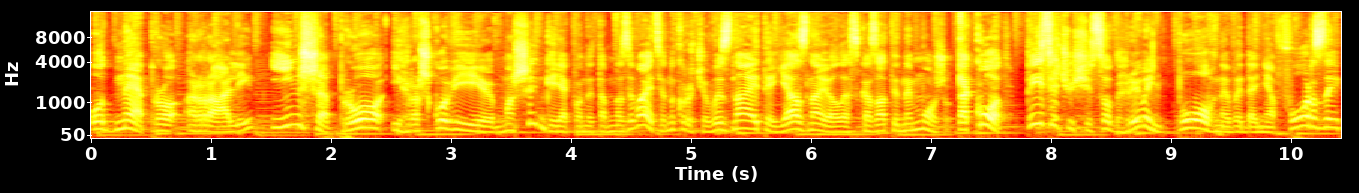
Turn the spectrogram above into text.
одне про ралі, інше про іграшкові машинки, як вони там називаються. Ну коротше, ви знаєте, я знаю, але сказати не можу. Так от, 1600 гривень повне видання Форзи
